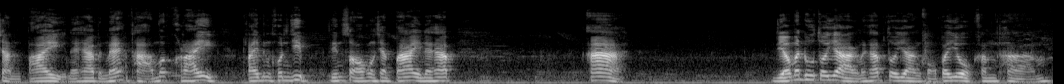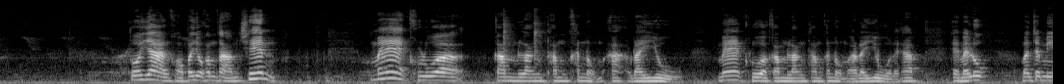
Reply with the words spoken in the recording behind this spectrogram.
ฉันไปนะครับเห็นไหมถามว่าใคร ใครเป็นคนหยิบดินสอของฉันไปนะครับ อ่า เดี๋ยวมาดูตัวอย่างนะครับ ตัวอย่างของประโยคคำถาม ตัวอย่างของประโยคคำถาม เช่น แม่ครัวกำลังทำขนมอะไรอยู่ แม่ครัวกำลังทำขนมอะไรอยู่นะครับ เห็นไหมลูก มันจะมี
